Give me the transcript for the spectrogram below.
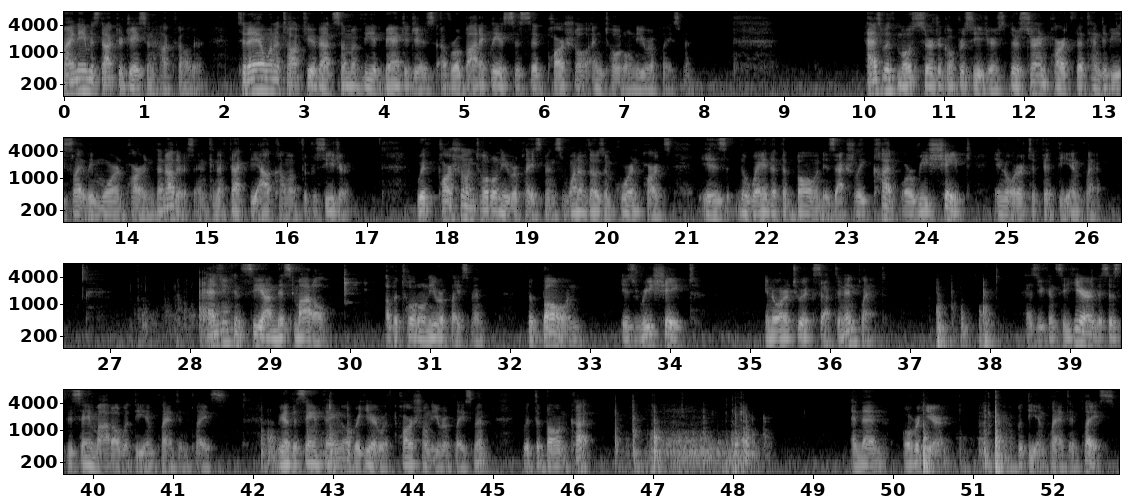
My name is Dr. Jason Hochfelder. Today I want to talk to you about some of the advantages of robotically assisted partial and total knee replacement. As with most surgical procedures, there are certain parts that tend to be slightly more important than others and can affect the outcome of the procedure. With partial and total knee replacements, one of those important parts is the way that the bone is actually cut or reshaped in order to fit the implant. As you can see on this model of a total knee replacement, the bone is reshaped in order to accept an implant. As you can see here, this is the same model with the implant in place. We have the same thing over here with partial knee replacement with the bone cut. And then over here with the implant in place.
